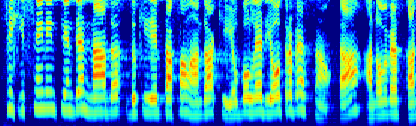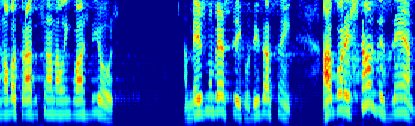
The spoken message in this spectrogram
fique sem entender nada do que ele está falando aqui. Eu vou ler de outra versão, tá? A nova, a nova tradução na linguagem de hoje. O mesmo versículo diz assim: Agora estão dizendo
